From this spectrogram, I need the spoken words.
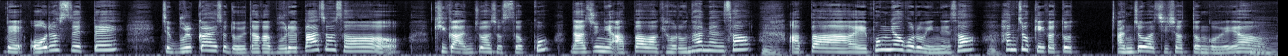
근데 어렸을 때 이제 물가에서 놀다가 물에 빠져서 귀가 안 좋아졌었고 나중에 아빠와 결혼하면서 응. 아빠의 폭력으로 인해서 음. 한쪽 귀가 또 안 좋아지셨던 거예요. 음.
